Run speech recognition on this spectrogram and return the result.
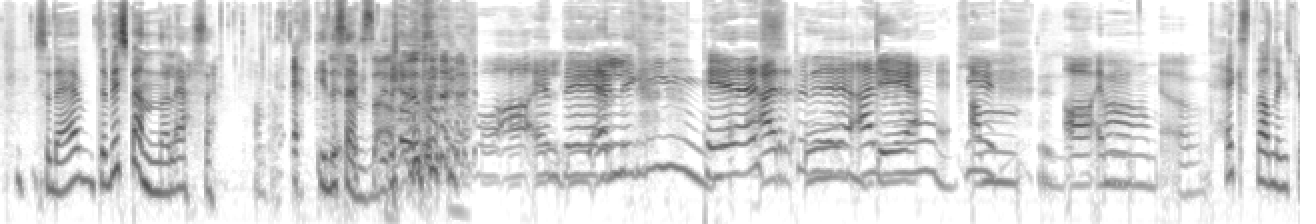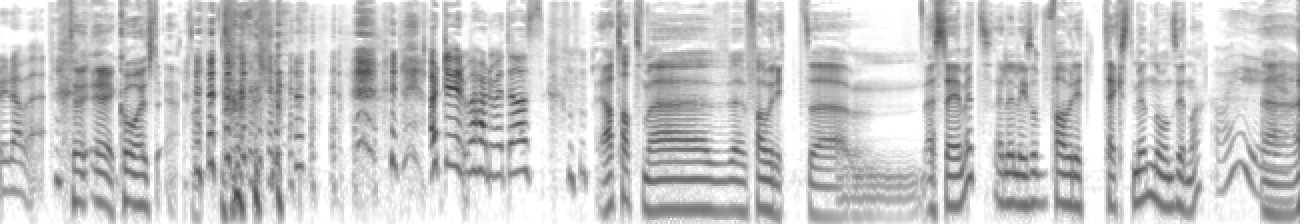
Så det, det blir spennende å lese Fantastisk. i desember. P-R-O-G-A-M Tekstbehandlingsprogrammet. T-E-K-S-T. Arthur, hva har du med til oss? Jeg har tatt med favorittessayet mitt, eller liksom favorittteksten min noensinne. Oi. Eh,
